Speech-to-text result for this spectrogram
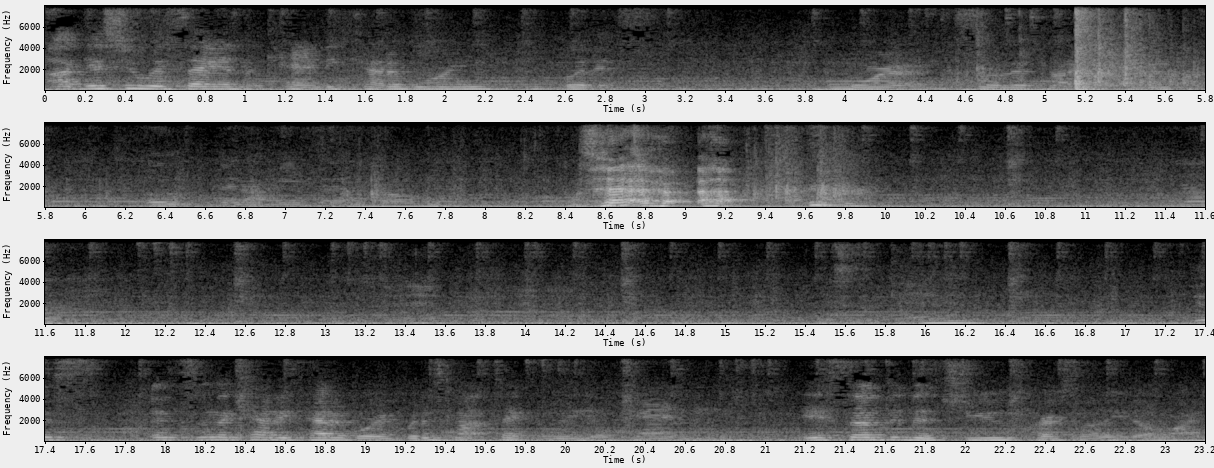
I guess you would say in the candy category, but it's more so that's not candy. Oh, then I mean that. Um, this is a candy. It's it's in the candy category, but it's not technically a candy. It's something that you personally don't like.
